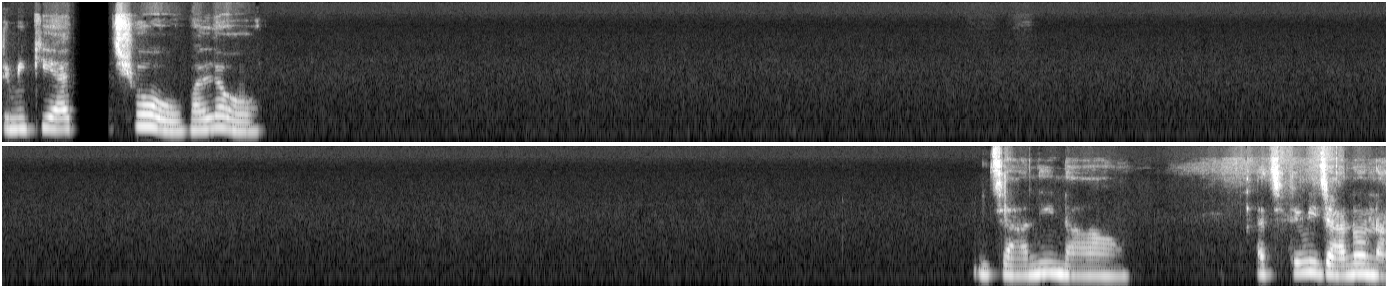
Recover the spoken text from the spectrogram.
তুমি কি আছো? ভালো? জানি না। আচ্ছা তুমি জানো না।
